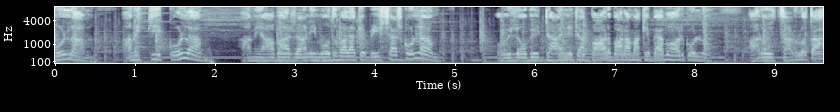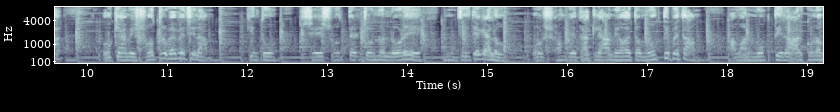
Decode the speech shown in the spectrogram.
করলাম? আমি কি করলাম? আমি আবার রানী মধুবালাকে বিশ্বাস করলাম। ওই লোভীর ডাইনিটা বারবার আমাকে ব্যবহার করল। আর ওই চারুলতা, ওকে আমি শত্রু ভেবেছিলাম। কিন্তু সে সত্যের জন্য লড়ে জিতে গেল। ওর সঙ্গে থাকলে আমি হয়তো মুক্তি পেতাম। আমার মুক্তির আর কোনো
